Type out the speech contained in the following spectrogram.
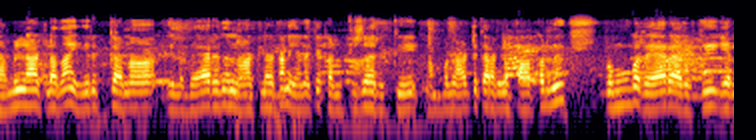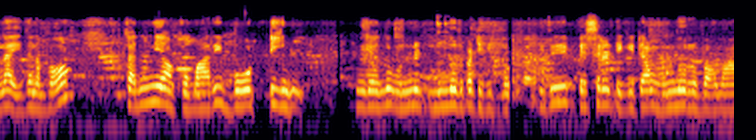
தமிழ்நாட்டில் தான் இருக்கேனா? இல்லை வேறு எதுவும் நாட்டில் இருக்கான்னு எனக்கே கன்ஃபியூஸாக இருக்குது நம்ம நாட்டுக்காரங்களை பார்க்குறது ரொம்ப ரேராக இருக்குது ஏன்னா இது நம்ம கன்னியாகுமரி போட்டிங் இங்கே வந்து ஒன்று முந்நூறுரூபா டிக்கெட் போ இது ஸ்பெஷல் டிக்கெட்டாக முந்நூறுரூபாமா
